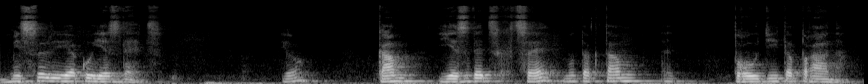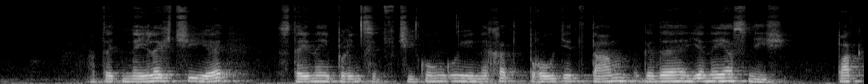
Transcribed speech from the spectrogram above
mysl je jako jezdec. Jo? Kam jezdec chce, no tak tam e, proudí ta prána. A teď nejlehčí je stejný princip v Qigongu, ji nechat proudit tam, kde je nejasnější. Pak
